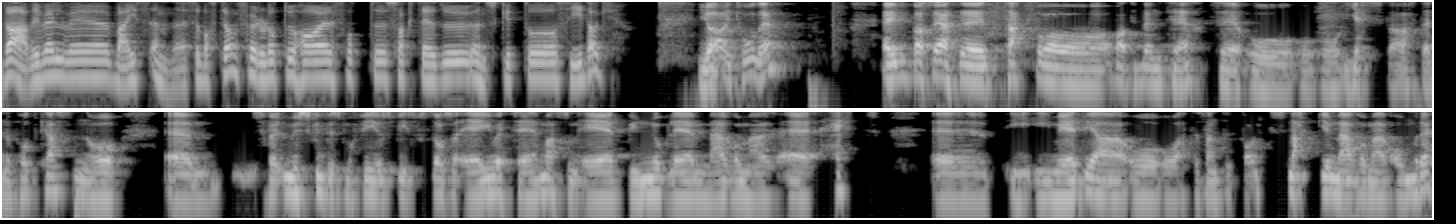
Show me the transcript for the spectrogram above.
da er vi vel ved veis ende, Sebastian. Føler du at du har fått eh, sagt det du ønsket å si i dag? Ja, jeg tror det. Jeg vil bare si at eh, takk for, at jeg ble invitert til å, å, å gjeste denne podkasten. Og eh, selvfølgelig muskeldysmofi og spiseforstyrrelser er jo et tema som er, begynner å bli mer og mer eh, hett eh, i, i, media, og, og at sant, folk snakker mer og mer om det.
